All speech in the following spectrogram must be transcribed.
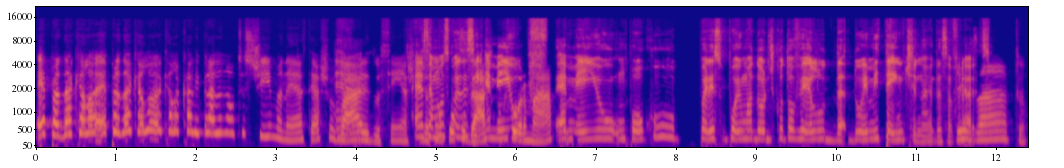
É para dar aquela, é para dar aquela, aquela calibrada na autoestima, né? Até acho É. válido, assim. Acho que Essa já é tá um umas pouco coisas assim, é meio- formato. É meio um pouco. Pressupõe uma dor de cotovelo da- do emitente, né? Dessa frase. Exato.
